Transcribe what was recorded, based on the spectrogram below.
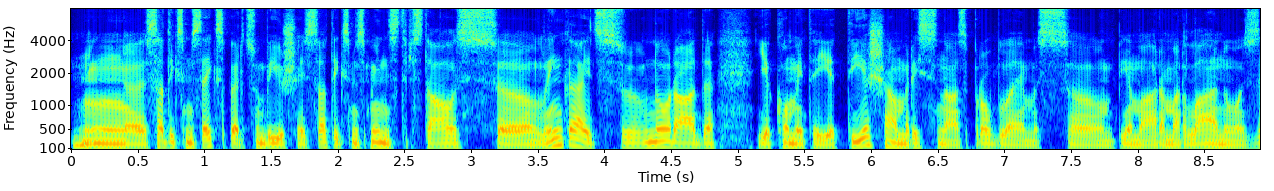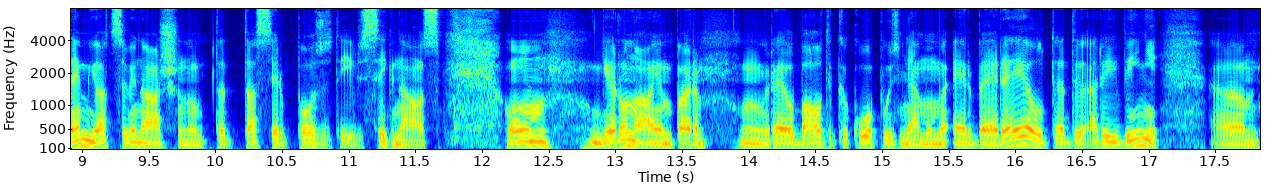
mm, satiksmes eksperts un bijušais satiksmes ministrs Tālis uh, Linkaits norāda, ja komiteja tiešām risinās problēmas, um, piemēram, ar lēno zemju atsevināšanu, tad tas ir pozitīvs signāls. Un, ja runājam par mm, Rail Baltica kopu uzņēmumu RB Rail, tad arī viņi um,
